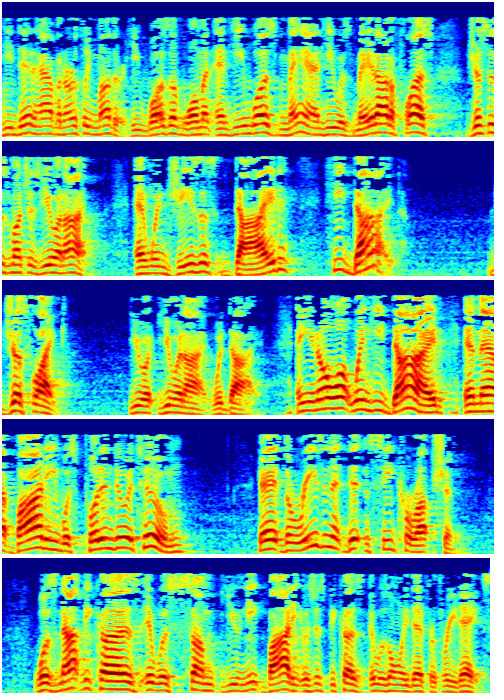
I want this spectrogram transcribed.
he did have an earthly mother. He was a woman and he was man. He was made out of flesh just as much as you and I. And when Jesus died, he died just like you, you and I would die. And you know what? When he died and that body was put into a tomb, okay, the reason it didn't see corruption was not because it was some unique body, it was just because it was only dead for three days.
